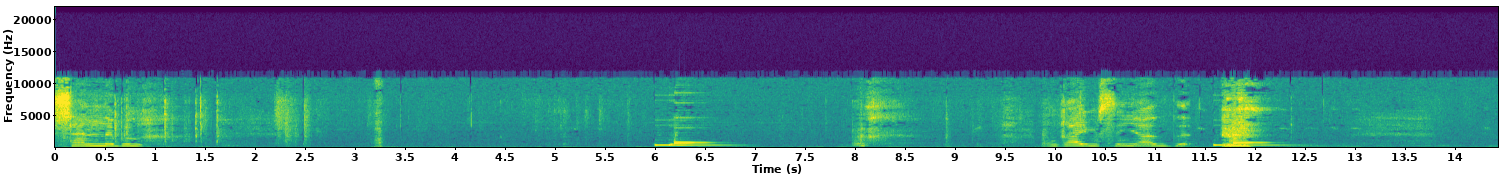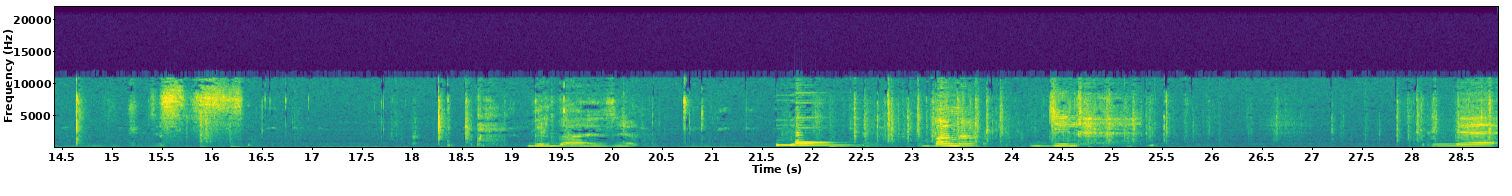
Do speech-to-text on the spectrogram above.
Senle bul. Kankay mısın yazdı. Bir daha yazıyorum. Bana dil ve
